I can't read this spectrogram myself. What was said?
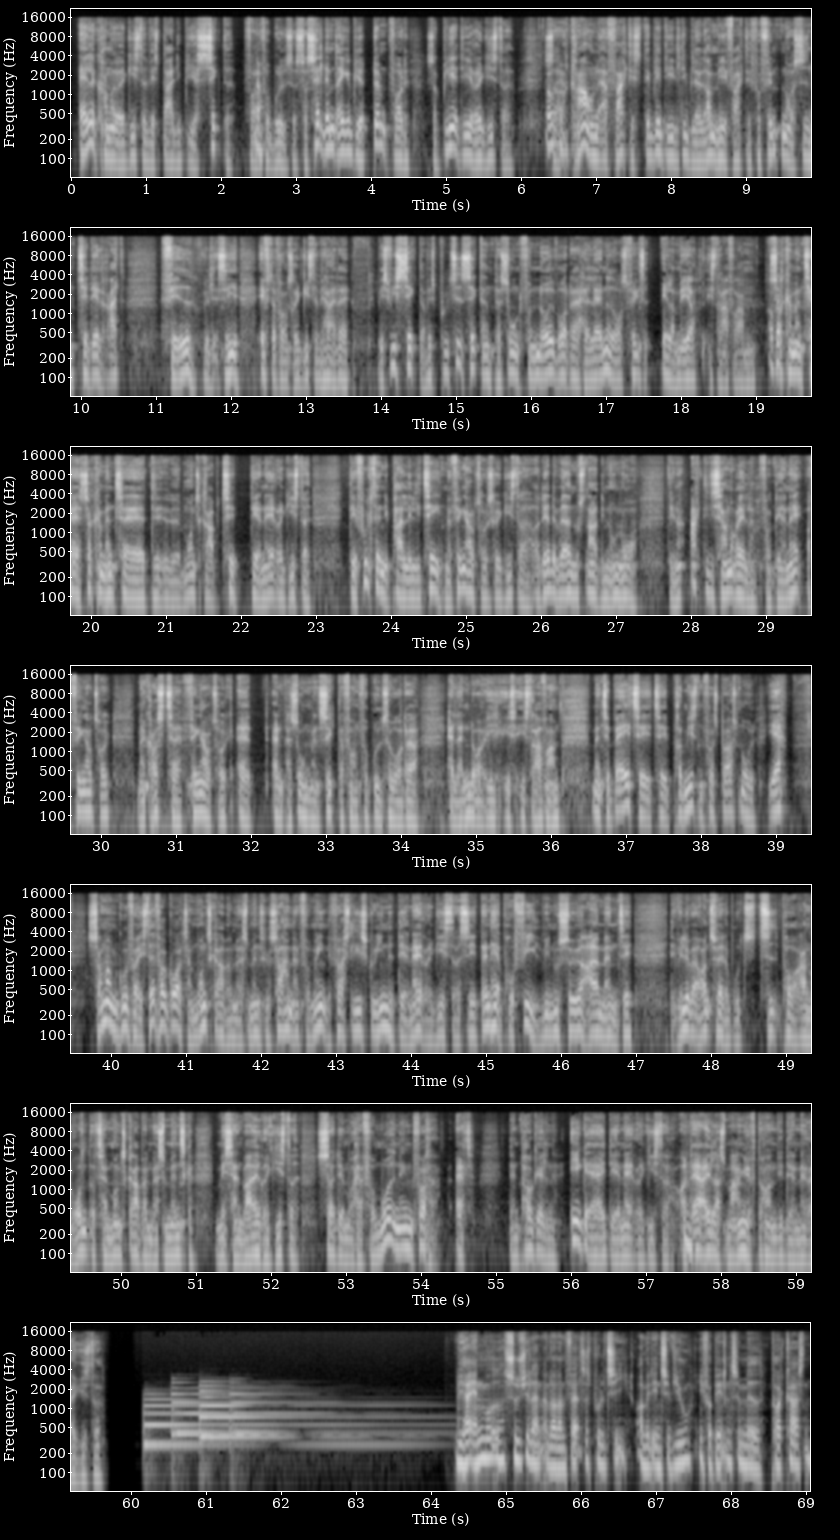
alle kommer i registret, hvis bare de bliver sigtet for en ja. forbrydelse. Så selv dem, der ikke bliver dømt for det, så bliver de i registret. Okay. Så kraven er faktisk, det blev de, de blev om i faktisk for 15 år siden, til det ret fede, vil jeg sige, efterforskningsregister, vi har i dag. Hvis vi sigter, hvis politiet sigter en person for noget, hvor der er halvandet års fængsel eller mere i strafferammen, okay. så kan man tage, så kan man tage det, mundskrab til DNA-registeret. Det er fuldstændig parallelitet med fingeraftryksregisteret, og det har det været nu snart i nogle år. Det er nøjagtigt de samme regler for DNA og fingeraftryk. Man kan også tage fingeraftryk af af en person, man sigter for en forbrydelse, hvor der er halvandet år i, i, i straframmen. Men tilbage til, til præmissen for spørgsmål. Ja, så må man gå ud for, i stedet for at gå og tage mundskrabet med mennesker, så har man formentlig først lige screenet DNA-register og sige, den her profil, vi nu søger ejermanden til, det ville jo være åndssvagt at bruge tid på at rende rundt og tage mundskrabet en masse mennesker, hvis han var i registret. Så det må have formodningen for sig, at den pågældende ikke er i DNA-register, og mm. der er ellers mange efterhånden i DNA-registret. Vi har anmodet Sydsjælland og London Falsters politi om et interview i forbindelse med podcasten.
